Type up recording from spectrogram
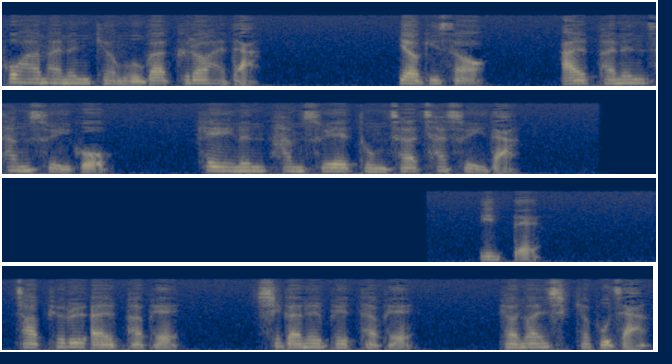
포함하는 경우가 그러하다. 여기서 알파는 상수이고 K는 함수의 동차 차수이다. 이때 좌표를 알파 배, 시간을 베타 배, 변환시켜 보자.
